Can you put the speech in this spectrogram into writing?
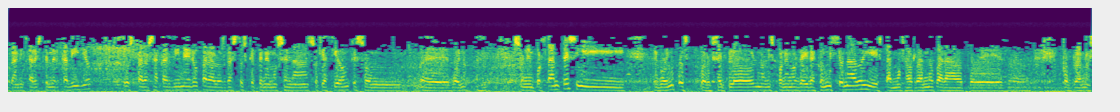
organizar este mercadillo, pues para sacar dinero para los gastos que tenemos en la asociación, que son, bueno, son importantes y, bueno, pues por ejemplo no disponemos de aire acondicionado y estamos ahorrando para poder eh, comprarnos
